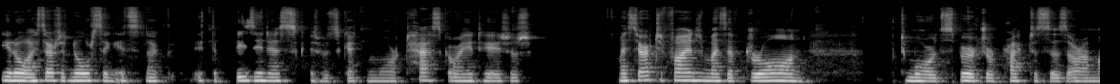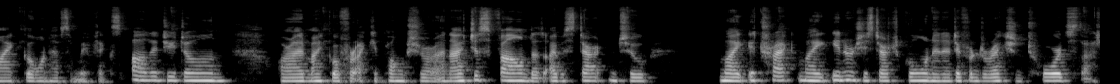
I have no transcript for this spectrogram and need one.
you know, I started noticing it's like the busyness, it was getting more task orientated. I started finding myself drawn to more of the spiritual practices, or I might go and have some reflexology done, or I might go for acupuncture. And I just found that I was starting to my attract my energy started going in a different direction towards that.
